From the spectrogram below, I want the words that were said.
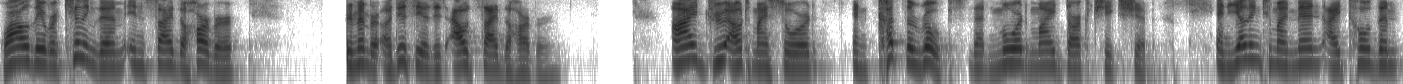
While they were killing them inside the harbor, remember Odysseus is outside the harbor. I drew out my sword and cut the ropes that moored my dark-cheeked ship. And yelling to my men, I told them,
